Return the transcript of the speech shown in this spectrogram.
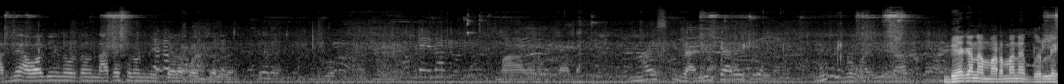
ಅದನ್ನೇ ಅವಾಗಲೇ ನೋಡ್ತಾ ಒಂದು ನಾಲ್ಕೈದು ಸಲ ಬೇಗ ನಮ್ಮ ಅರಮನೆಗೆ ಬರಲಿ.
